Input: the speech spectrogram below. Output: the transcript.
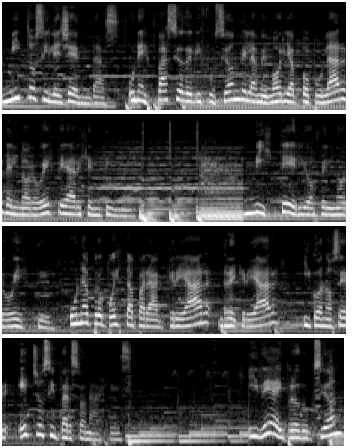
Mitos y leyendas, un espacio de difusión de la memoria popular del noroeste argentino. Misterios del Noroeste, una propuesta para crear, recrear y conocer hechos y personajes. Idea y producción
